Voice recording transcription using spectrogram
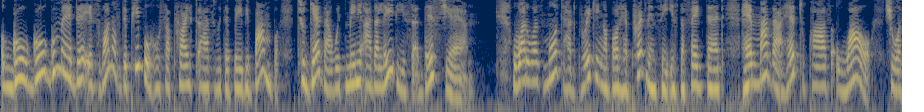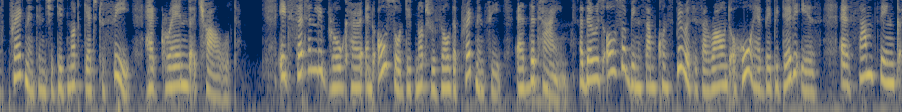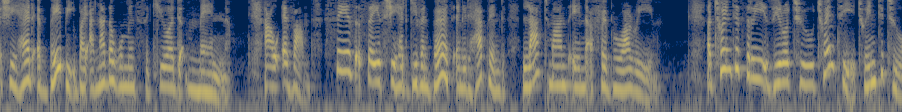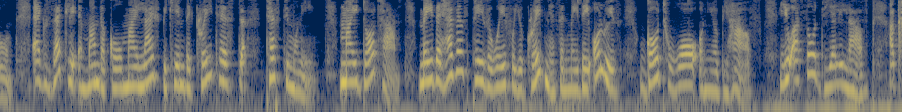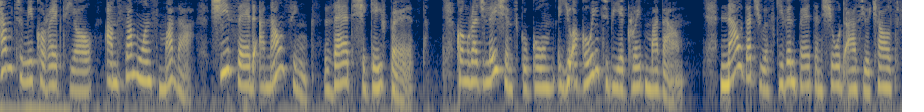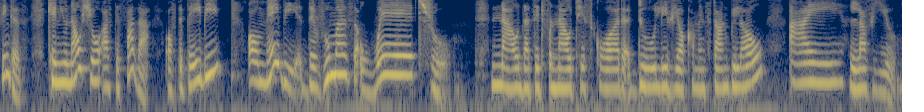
Gugu Gumede is one of the people who surprised us with a baby bump, together with many other ladies this year. What was most heartbreaking about her pregnancy is the fact that her mother had to pass while she was pregnant and she did not get to see her grandchild. It certainly broke her and also did not reveal the pregnancy at the time. There has also been some conspiracies around who her baby daddy is, as some think she had a baby by another woman's secured man. However, Sis says she had given birth and it happened last month in February. 2302-2022. Exactly a month ago, my life became the greatest testimony. My daughter, may the heavens pave a way for your greatness and may they always go to war on your behalf. You are so dearly loved. Uh, come to me correct, y'all. I'm someone's mother. She said, announcing that she gave birth. Congratulations, Gugu. You are going to be a great mother. Now that you have given birth and showed us your child's fingers, can you now show us the father of the baby? Or maybe the rumors were true. Now that's it for now, Tea Squad. Do leave your comments down below. I love you.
